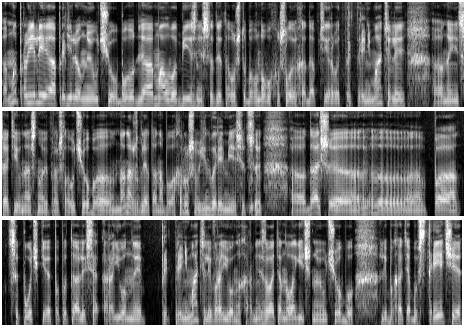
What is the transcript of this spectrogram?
мы провели определенную учебу для малого бизнеса, для того, чтобы в новых условиях адаптировать предпринимателей. На инициативной основе прошла учеба на наш взгляд, она была хорошая в январе месяце. Угу. Дальше э, по цепочке попытались районные предприниматели в районах организовать аналогичную учебу, либо хотя бы встречи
